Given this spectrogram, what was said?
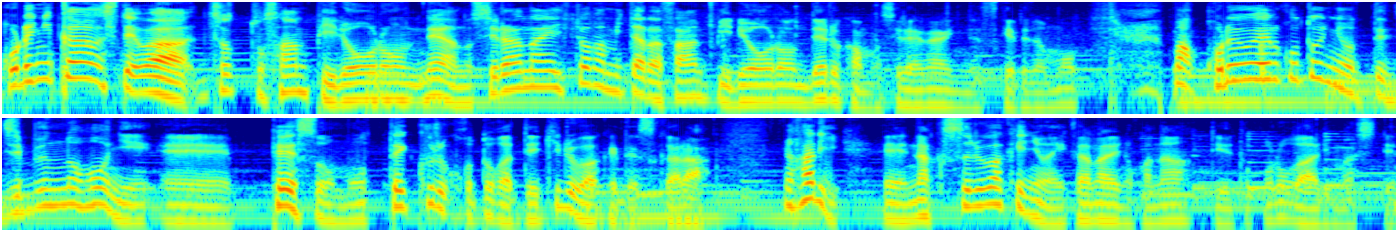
これに関しては、ちょっと賛否両論で、あの知らない人が見たら賛否両論出るかもしれないんですけれども、まあ、これをやることによって自分の方に、えー、ペースを持ってくることができるわけですから、やはり、えー、なくするわけにはいかないのかなっていうところがありまして、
